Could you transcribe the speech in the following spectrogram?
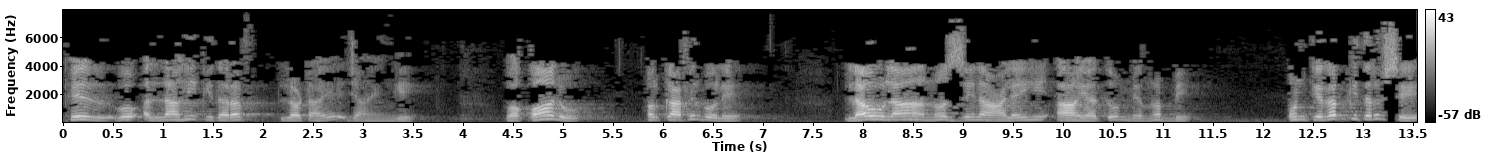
پھر وہ اللہ ہی کی طرف لوٹائے جائیں گے۔ وقالو اور کافر بولے، لولا نزل علیہ آیت من ربی، ان کے رب کی طرف سے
